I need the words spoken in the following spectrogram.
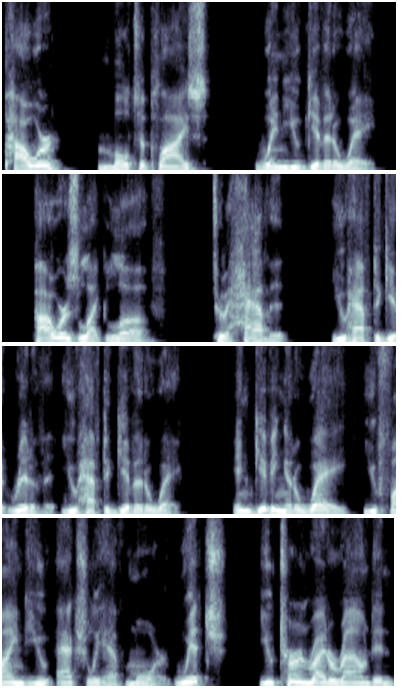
Power multiplies when you give it away. Powers like love. To have it, you have to get rid of it. You have to give it away. In giving it away, you find you actually have more, which you turn right around and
